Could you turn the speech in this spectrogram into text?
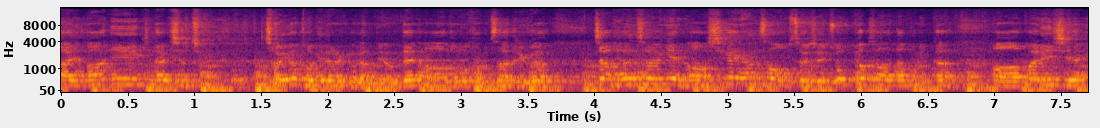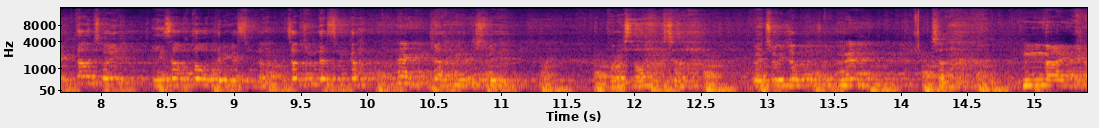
24일 많이 기다리셨죠? 저희가 더 기다릴 것 같네요. 네, 어, 너무 감사드리고요. 자, 현서 형이 어, 시간이 항상 없어요. 저희 쫓겨서 하다 보니까 어, 빨리 이제 일단 저희 인사부터 드리겠습니다. 자, 준비됐습니까? 네. 자, 준비. 돌아서. 자, 왼쪽이죠? 네. 자, 나의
